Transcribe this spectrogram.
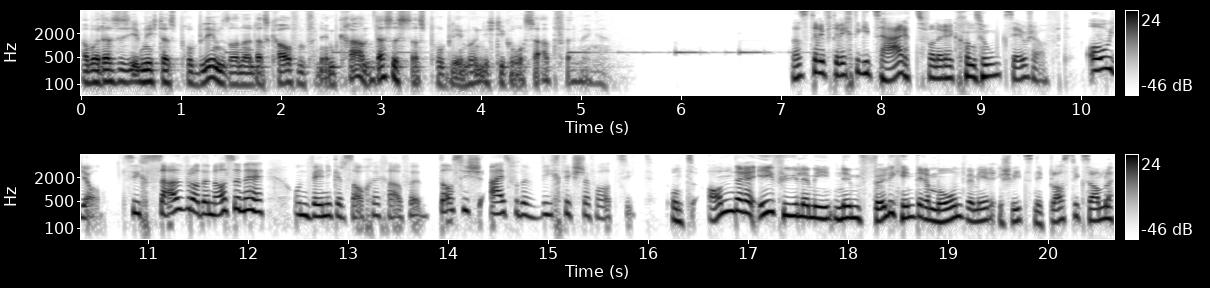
Aber das ist eben nicht das Problem, sondern das Kaufen von dem Kram. Das ist das Problem und nicht die große Abfallmenge. Das trifft richtig ins Herz von einer Konsumgesellschaft. Oh ja, sich selber an der Nase nehmen und weniger Sachen kaufen. Das ist eines der wichtigsten Fazit. Und andere, ich fühle mich nicht mehr völlig hinter dem Mond, wenn wir in der Schweiz nicht Plastik sammeln,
